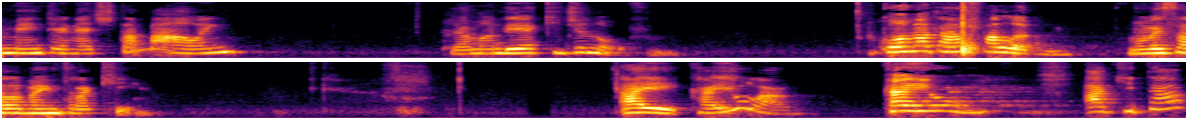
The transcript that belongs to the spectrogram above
Minha internet tá mal, hein? Já mandei aqui de novo. Como eu tava falando. Vamos ver se ela vai entrar aqui. Aí, caiu lá. Caiu. Aqui tá,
